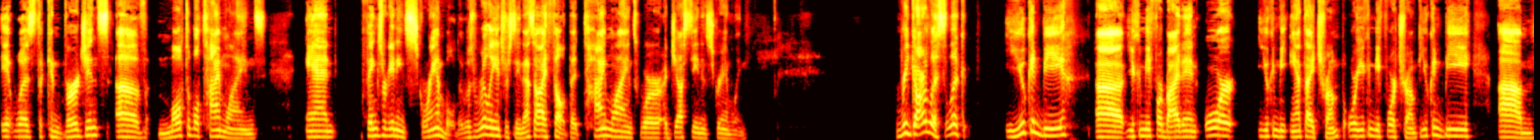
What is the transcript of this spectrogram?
it was the convergence of multiple timelines and things were getting scrambled. It was really interesting. That's how I felt that timelines were adjusting and scrambling. Regardless, look, you can be uh, you can be for Biden or you can be anti-Trump or you can be for Trump. You can be um,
